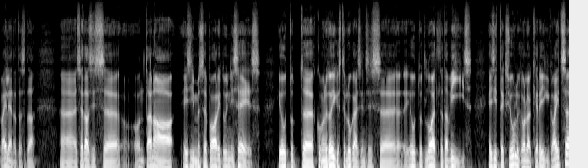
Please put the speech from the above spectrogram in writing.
väljendada seda, äh, seda siis on täna esimese paari tunni sees. Jõutud, kui ma nüüd õigesti lugesin, siis jõutud loetleda viis. Esiteks julgeolek ja riigikaitse,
